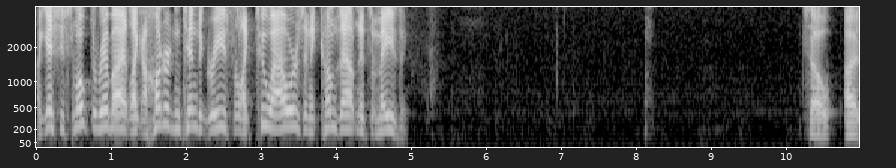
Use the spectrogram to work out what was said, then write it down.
I guess you smoke the ribeye at like 110 degrees for like two hours and it comes out and it's amazing. So, uh,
